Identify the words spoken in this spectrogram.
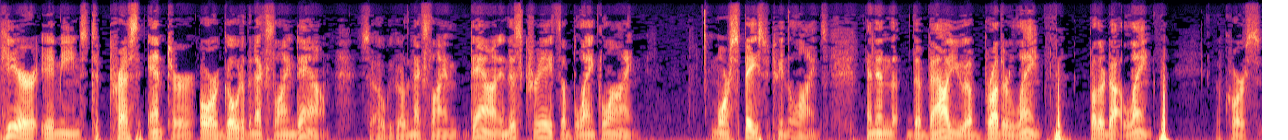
here it means to press enter or go to the next line down. So we go to the next line down, and this creates a blank line. More space between the lines. And then the, the value of brother length, brother dot length, of course,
